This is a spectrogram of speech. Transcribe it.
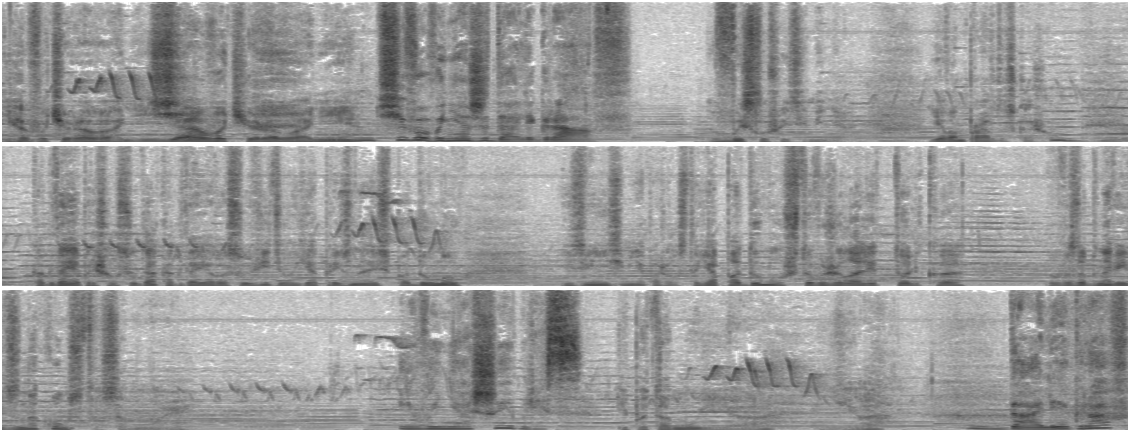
Я в очаровании, я в очаровании. Чего вы не ожидали, граф? Выслушайте меня, я вам правду скажу. Когда я пришел сюда, когда я вас увидел, я, признаюсь, подумал... Извините меня, пожалуйста, я подумал, что вы желали только возобновить знакомство со мной. И вы не ошиблись. И потому я, я... Далее, граф,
